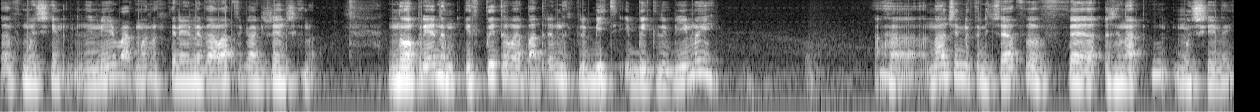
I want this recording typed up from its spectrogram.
с мужчинами, не имея возможности реализоваться как женщина, но при этом испытывая потребность любить и быть любимой, э, начали встречаться с э, женатым мужчиной.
